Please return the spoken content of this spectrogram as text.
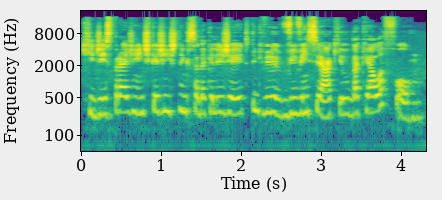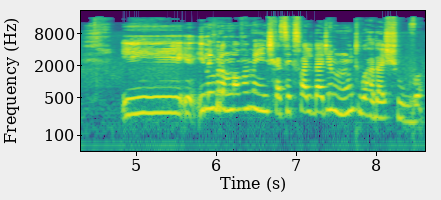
que diz pra gente que a gente tem que ser daquele jeito, tem que vivenciar aquilo daquela forma. E, e, lembrando novamente que a sexualidade é muito guarda-chuva.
